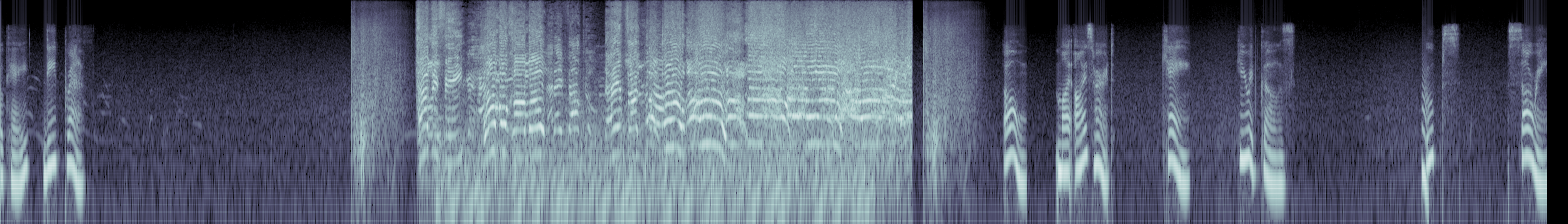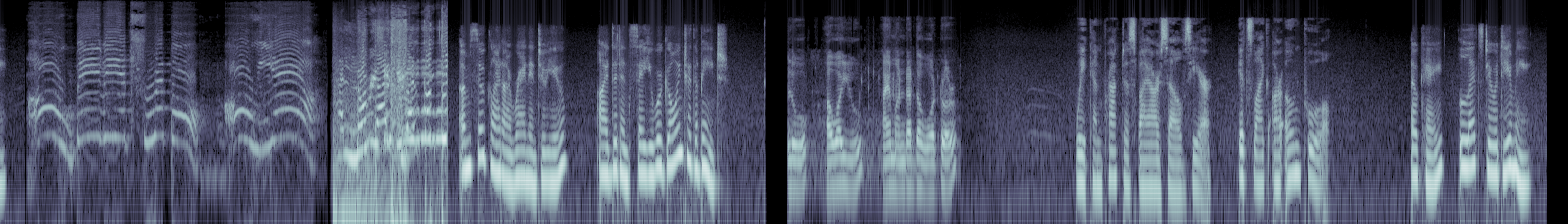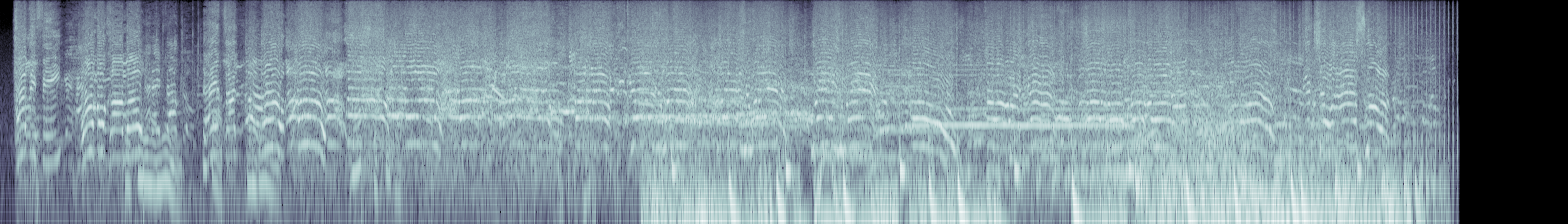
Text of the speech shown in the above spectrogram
Okay, deep breath. Happy feet. One more combo. That ain't Falco. That ain't Falco. Oh, oh, oh. Oh, my eyes hurt. K. Here it goes. Oops. Sorry. Oh, baby, a triple! Oh, yeah! Hello guys, welcome to I'm so glad I ran into you. I didn't say you were going to the beach. Hello, how are you? I am under the water. We can practice by ourselves here. It's like our own pool. Okay, let's do it, Yumi. Happy feet. One more combo. Okay, That ain't Naomi, Falco. pick That ain't up. Falco. Hold on. Oh, oh, oh, oh.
